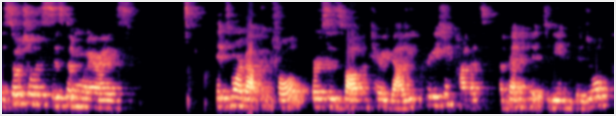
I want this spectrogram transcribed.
a socialist system, whereas it's more about control versus voluntary value creation, how that's a benefit to the individual.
